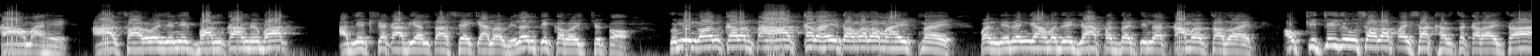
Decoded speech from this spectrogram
काम आहे. आज सार्वजनिक बांधकाम विभाग अधीक्षक अभियंता यांना विनंती करू इच्छितो. तुम्ही नॉन करप्ट आहात का तर आम्हाला माहीत नाही. पण निरंग्यामध्ये ज्या पद्धतीनं कामं चालू आहेत अहो किती दिवसाला पैसा खर्च करायचा?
